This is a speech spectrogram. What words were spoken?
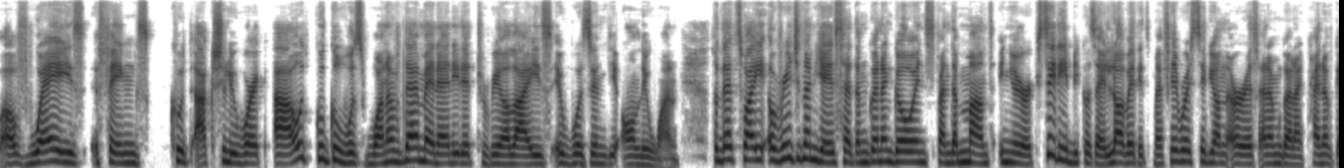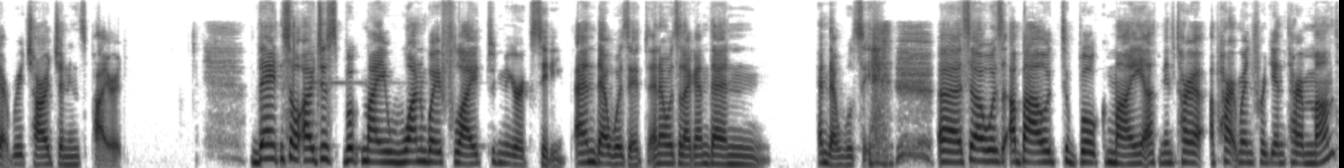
of ways things could actually work out. Google was one of them, and I needed to realize it wasn't the only one. So that's why originally I said I'm gonna go and spend a month in New York City because I love it. It's my favorite city on earth, and I'm gonna kind of get recharged and inspired. Then, so I just booked my one way flight to New York City, and that was it. And I was like, and then and then we'll see. Uh, so I was about to book my uh, entire apartment for the entire month.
